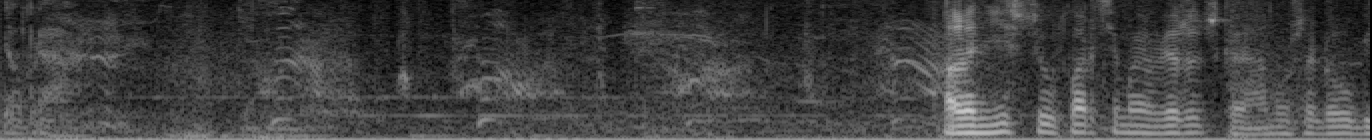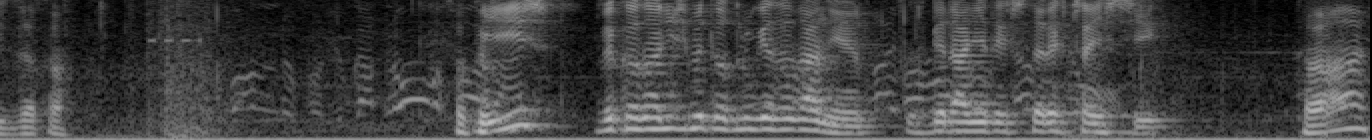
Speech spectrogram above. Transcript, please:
Dobra. Ale niszczy uparcie moją wieżyczkę, a muszę go ubić za to. Co ty? Widzisz? Wykonaliśmy to drugie zadanie. Zbieranie tych czterech części. Tak?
